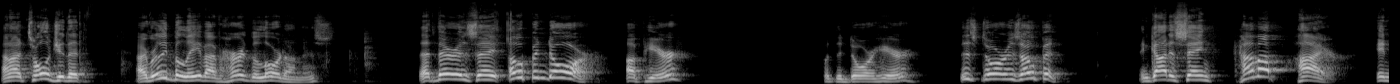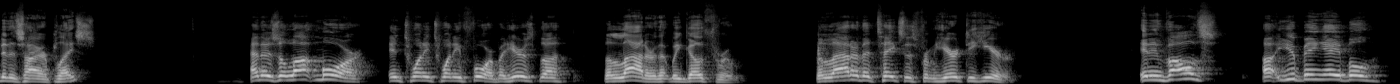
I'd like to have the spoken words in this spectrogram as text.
And I told you that I really believe I've heard the Lord on this that there is an open door up here. Put the door here. This door is open. And God is saying, Come up higher into this higher place. And there's a lot more in 2024, but here's the, the ladder that we go through the ladder that takes us from here to here. It involves uh, you being able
